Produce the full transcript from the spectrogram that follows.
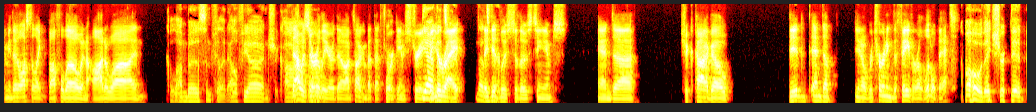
I mean, they lost to like Buffalo and Ottawa, and Columbus and Philadelphia and Chicago. that was earlier, though. I'm talking about that four game streak. Yeah, but you're right. fair. They did lose to those teams and uh chicago did end up you know returning the favor a little bit Oh, they sure did.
